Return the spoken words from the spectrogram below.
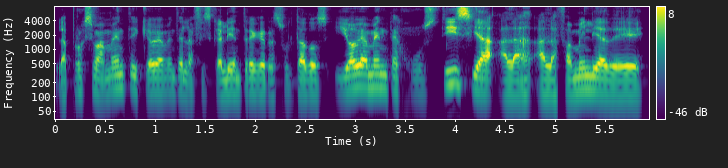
la próximamente y que obviamente la fiscalía entregue resultados y obviamente justicia a la, a la familia de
